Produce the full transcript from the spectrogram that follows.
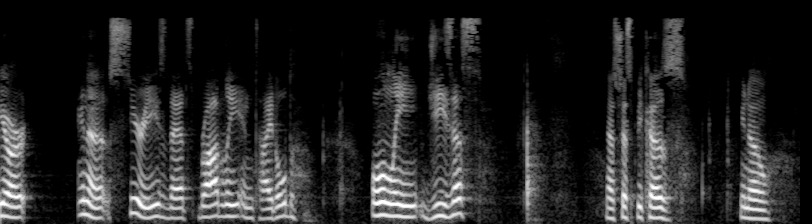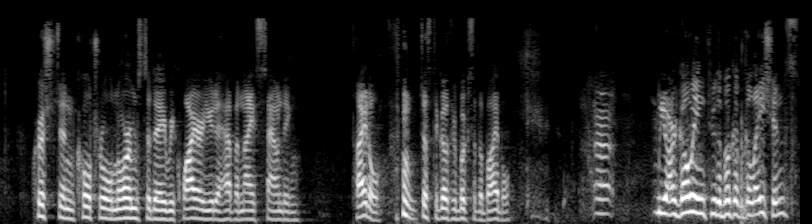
we are in a series that's broadly entitled Only Jesus. That's just because, you know, Christian cultural norms today require you to have a nice sounding title just to go through books of the Bible. Uh, we are going through the book of Galatians.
